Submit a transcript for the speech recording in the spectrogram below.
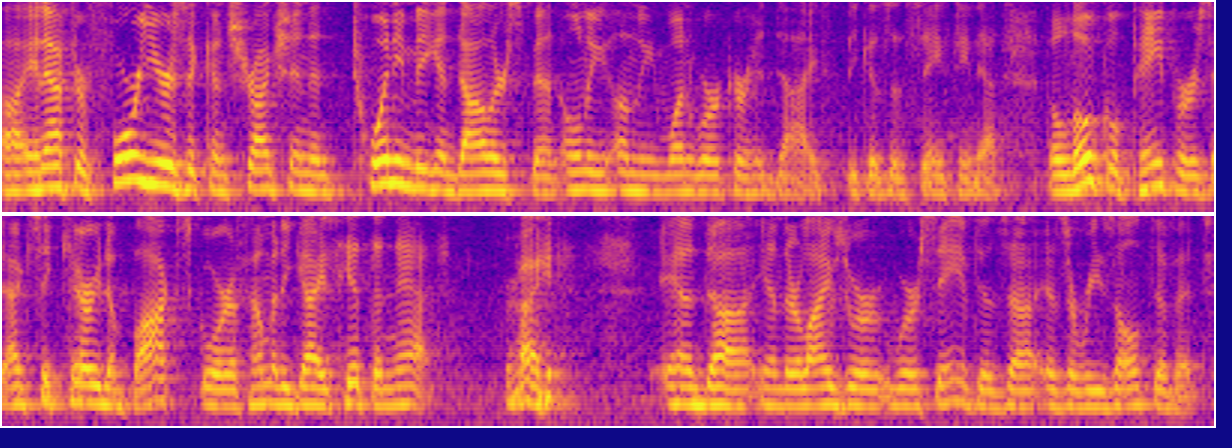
Uh, and after four years of construction and $20 million spent, only, only one worker had died because of the safety net. The local papers actually carried a box score of how many guys hit the net, right? And, uh, and their lives were, were saved as as a result of it.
